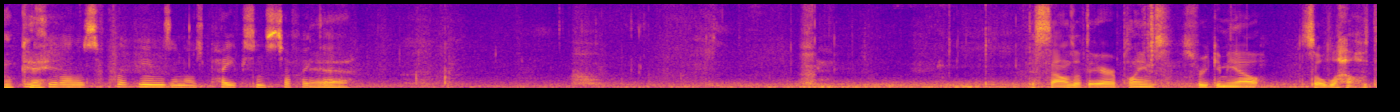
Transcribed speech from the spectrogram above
You see Okay. a lot of support beams and those pipes and stuff like Yeah. that. The sounds of the airplanes is freaking me out. It's so loud.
